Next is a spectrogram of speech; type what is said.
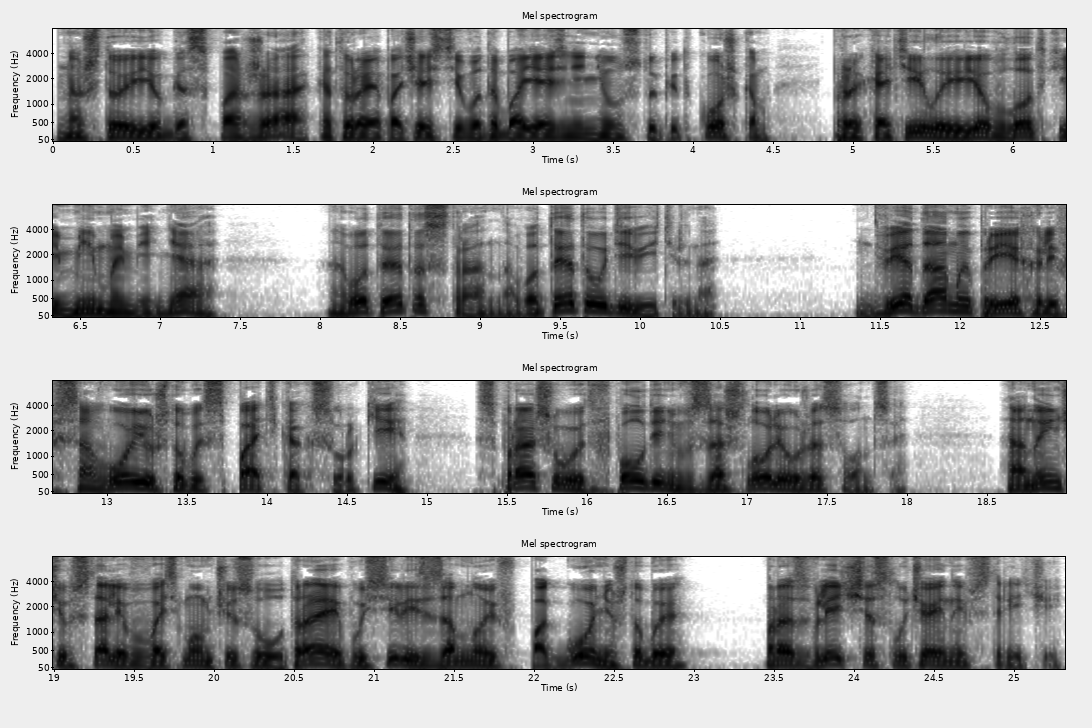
Но что ее госпожа, которая по части водобоязни не уступит кошкам, прокатила ее в лодке мимо меня, вот это странно, вот это удивительно. Две дамы приехали в Савою, чтобы спать как сурки, спрашивают в полдень, взошло ли уже солнце а нынче встали в восьмом часу утра и пустились за мной в погоню, чтобы развлечься случайной встречей.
